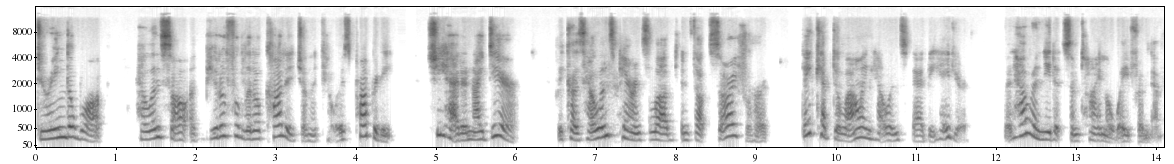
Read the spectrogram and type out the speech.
During the walk, Helen saw a beautiful little cottage on the Kellers' property. She had an idea. Because Helen's parents loved and felt sorry for her, they kept allowing Helen's bad behavior, but Helen needed some time away from them.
